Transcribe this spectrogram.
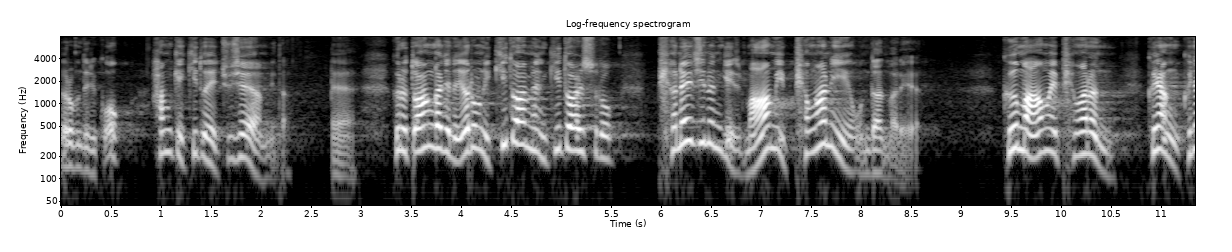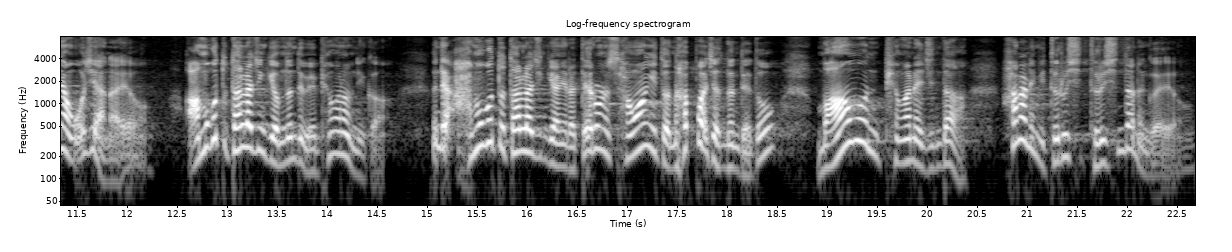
여러분들이 꼭 함께 기도해 주셔야 합니다. 예. 그리고 또 한 가지는 여러분이 기도하면 기도할수록 편해지는 게 마음이 평안이 온단 말이에요. 그 마음의 평안은 그냥 그냥 오지 않아요. 아무것도 달라진 게 없는데 왜 평안합니까? 근데 아무것도 달라진 게 아니라 때로는 상황이 더 나빠졌는데도 마음은 평안해진다. 하나님이 들으시, 들으신다는 거예요.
